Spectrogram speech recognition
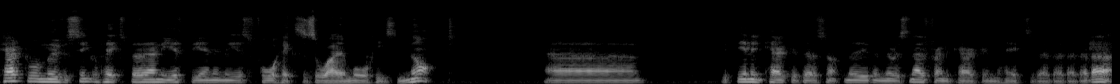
character will move a single hex, but only if the enemy is 4 hexes away or more. He's not. Uh, if the enemy character does not move and there is no friendly character in the hex, da da da da da.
